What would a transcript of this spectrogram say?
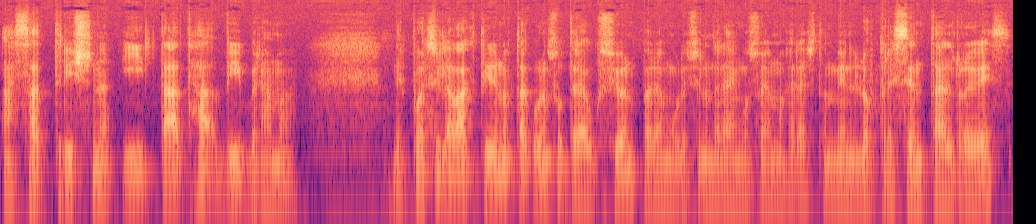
Asat Trishna y Tatha Vibrama. Después, si la Bhakti no está con su traducción, para Murushan Narayan Goswami Maharaj también los presenta al revés.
